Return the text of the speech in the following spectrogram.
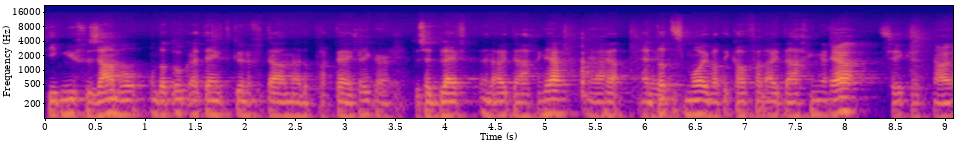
die ik nu verzamel, om dat ook uiteindelijk te kunnen vertalen naar de praktijk. Zeker. Dus het blijft een uitdaging. Ja, ja, ja. En dat is mooi wat ik hou van uitdagingen. Ja, zeker. Nou,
